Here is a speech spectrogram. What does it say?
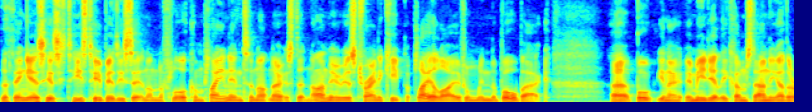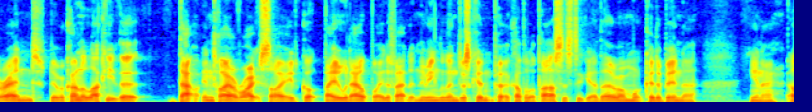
The thing is, he's he's too busy sitting on the floor complaining to not notice that Nanu is trying to keep the play alive and win the ball back. Uh, ball, you know, immediately comes down the other end. They were kind of lucky that that entire right side got bailed out by the fact that New England just couldn't put a couple of passes together on what could have been a, you know, a,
